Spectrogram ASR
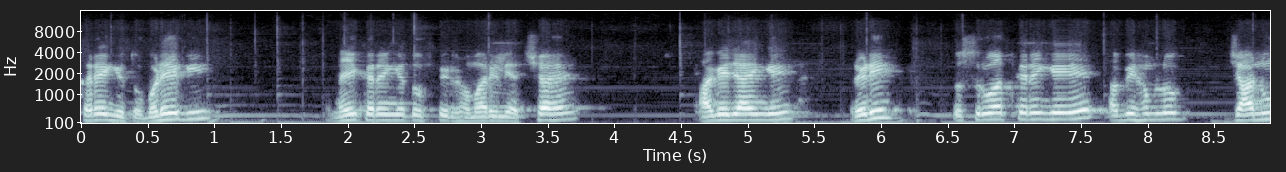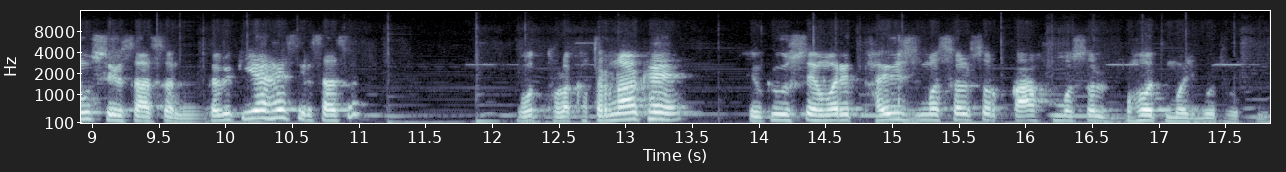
करेंगे तो बढ़ेगी, नहीं करेंगे तो फिर हमारे लिए अच्छा है। आगे जाएँगे। रेडी तो शुरुआत करेंगे। अभी हम लोग जानू शीर्षासन कभी किया है शीर्षासन वो थोड़ा खतरनाक है, क्योंकि उससे हमारे थाइज मसल्स और काफ मसल बहुत मज़बूत होती है।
